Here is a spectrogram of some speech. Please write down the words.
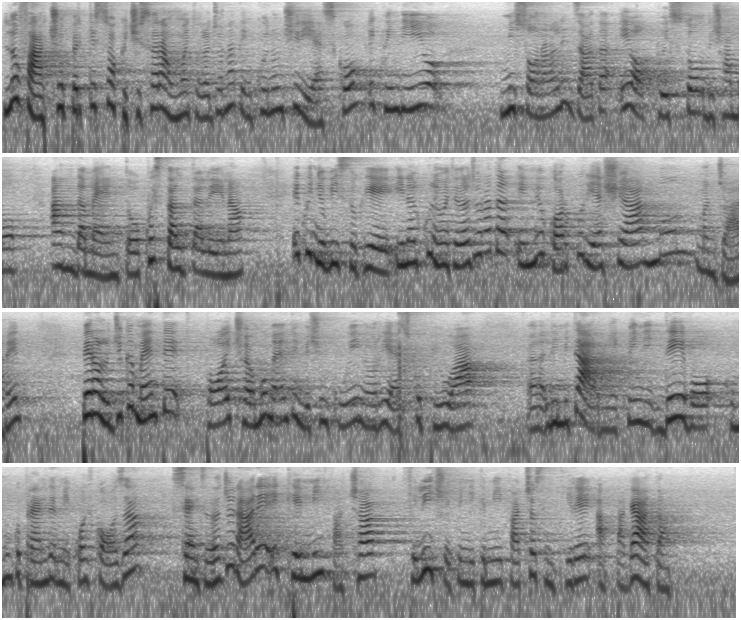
lo faccio perché so che ci sarà un momento della giornata in cui non ci riesco e quindi io mi sono analizzata e ho questo diciamo, andamento, questa altalena. E quindi ho visto che in alcuni momenti della giornata il mio corpo riesce a non mangiare, però logicamente poi c'è un momento invece in cui non riesco più a eh, limitarmi, quindi devo comunque prendermi qualcosa senza esagerare e che mi faccia felice, quindi che mi faccia sentire appagata.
